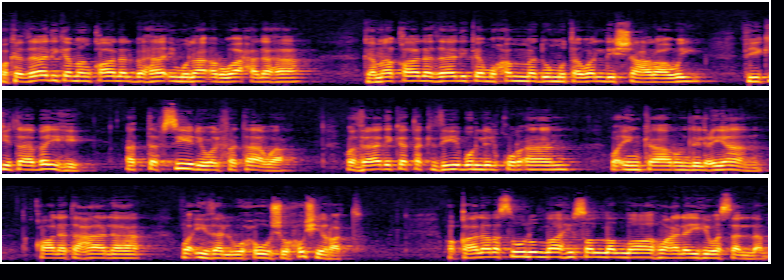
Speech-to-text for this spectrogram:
وكذلك من قال البهائم لا أرواح لها كما قال ذلك محمد متولي الشعراوي في كتابيه التفسير والفتاوى. وذلك تكذيب للقرآن وإنكار للعيان. قال تعالى وإذا الوحوش حشرت. وقال رسول الله صلى الله عليه وسلم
